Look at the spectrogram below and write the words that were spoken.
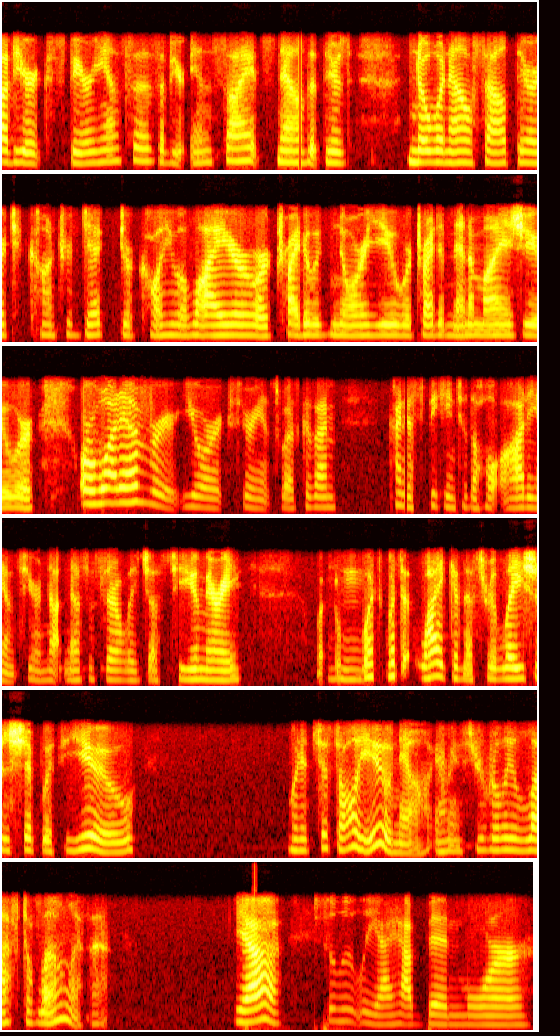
of your experiences, of your insights now that there's no one else out there to contradict or call you a liar or try to ignore you or try to minimize you or or whatever your experience was because I'm kind of speaking to the whole audience here, not necessarily just to you, Mary mm-hmm. what, what's it like in this relationship with you when it's just all you now? I mean, you're really left alone with it. Yeah, absolutely. I have been more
